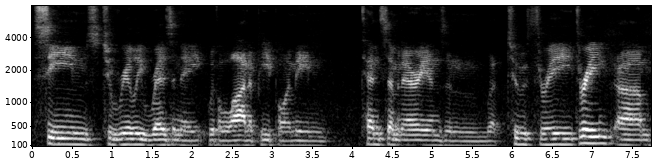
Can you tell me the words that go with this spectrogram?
seems to really resonate with a lot of people. I mean, 10 seminarians and what, two, three, three um,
